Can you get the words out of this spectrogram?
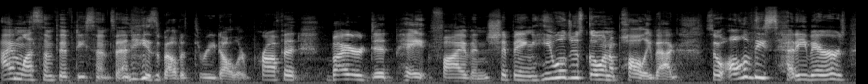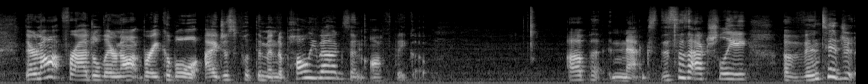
I'm less than 50 cents and he's about a $3 profit. buyer did pay five in shipping. He will just go in a poly bag. So all of these teddy bears, they're not fragile, they're not breakable. I just put them into poly bags and off they go. Up next, this is actually a vintage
